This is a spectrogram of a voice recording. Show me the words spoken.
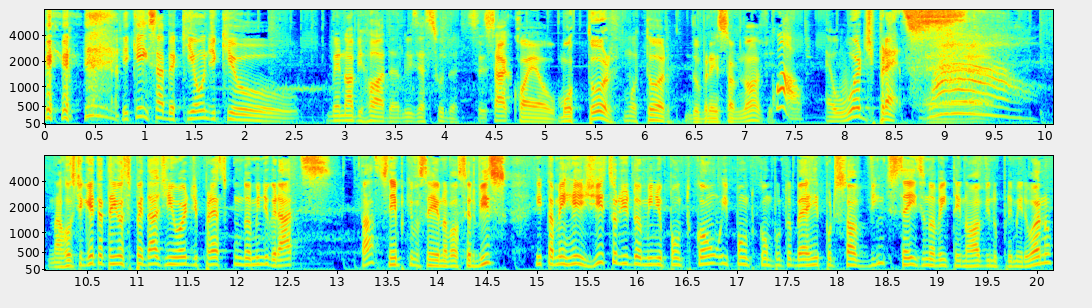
e quem sabe aqui onde que o B9 roda, Luiz Assuda? Você sabe qual é o motor motor do Brainstorm 9? Qual? é o WordPress. Uau! Na HostGator tem hospedagem em WordPress com domínio grátis, tá? Sempre que você renovar o serviço. E também registro de domínio.com e .com.br por só R$ 26,99 no primeiro ano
